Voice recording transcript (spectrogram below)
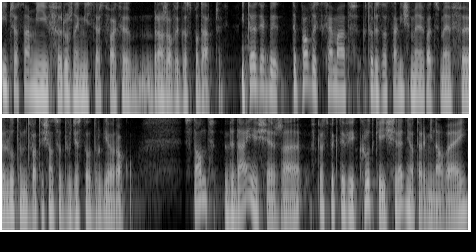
i czasami w różnych ministerstwach e, branżowych, gospodarczych. I to jest jakby typowy schemat, który zastaliśmy powiedzmy w lutym 2022 roku. Stąd wydaje się, że w perspektywie krótkiej, średnioterminowej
